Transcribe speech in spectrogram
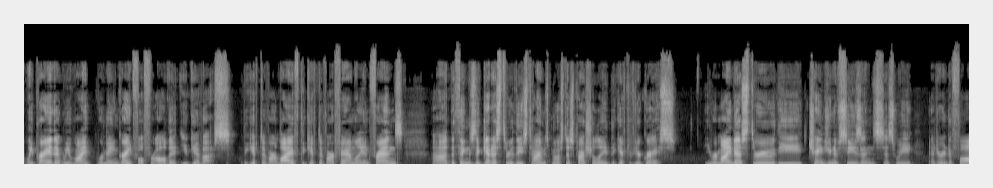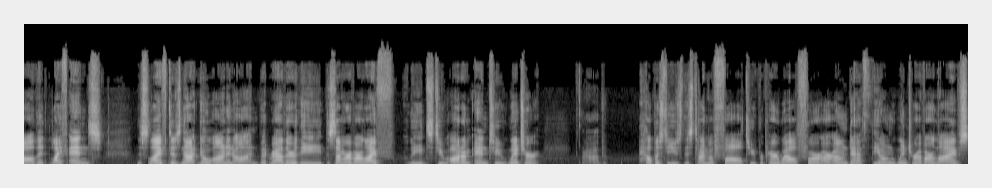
we pray that we might remain grateful for all that you give us the gift of our life, the gift of our family and friends, uh, the things that get us through these times, most especially the gift of your grace. You remind us through the changing of seasons as we enter into fall that life ends. This life does not go on and on, but rather the, the summer of our life leads to autumn and to winter. Uh, help us to use this time of fall to prepare well for our own death, the own winter of our lives,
